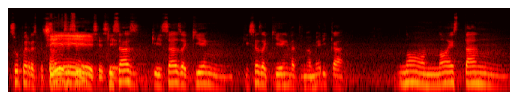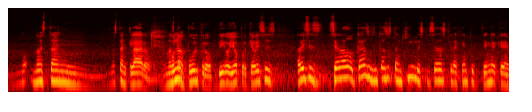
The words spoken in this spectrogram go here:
súper respetable. Sí, sí, sí, sí, sí. Quizás, quizás aquí en, quizás aquí en Latinoamérica no, no es tan, no, no es tan, no es tan claro, no es Uno- tan pulcro, digo yo, porque a veces, a veces se ha dado casos y casos tangibles, quizás que la gente tenga que,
